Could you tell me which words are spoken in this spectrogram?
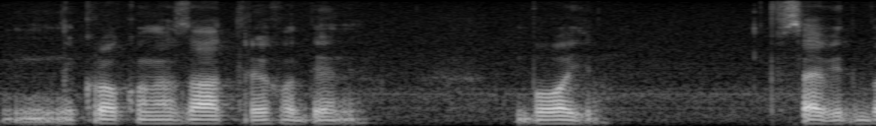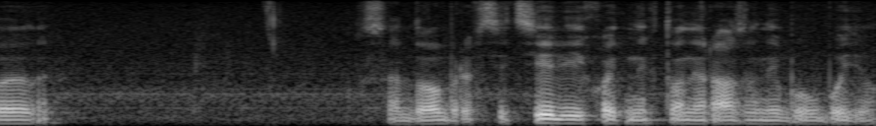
ні кроку назад, три години бою. Все відбили. Все добре, всі цілі, і хоч ніхто ні разу не був в бою.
